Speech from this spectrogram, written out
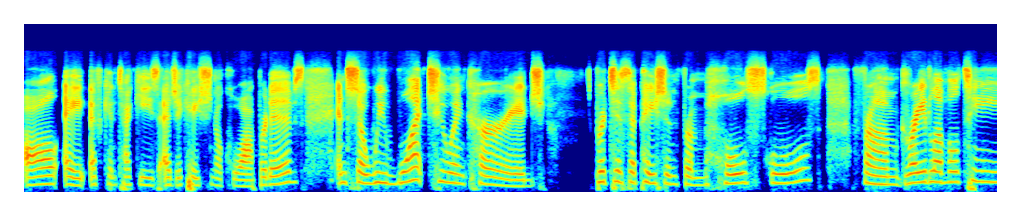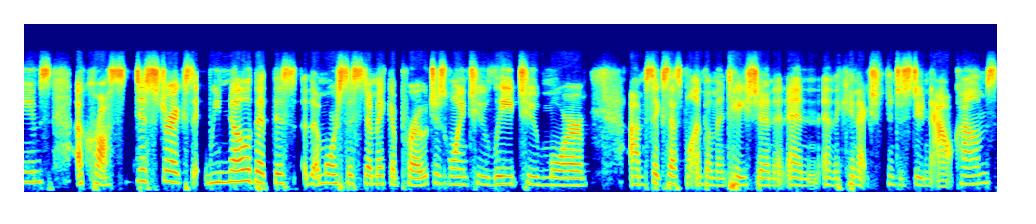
all eight of Kentucky's educational cooperatives. And so we want to encourage participation from whole schools, from grade level teams, across districts. We know that this the more systemic approach is going to lead to more um, successful implementation and, and, and, the connection to student outcomes.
